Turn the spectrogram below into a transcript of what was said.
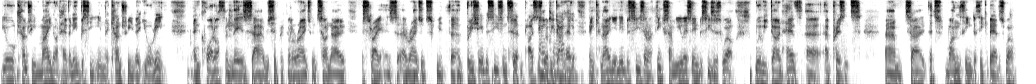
your country may not have an embassy in the country that you're in. And quite often there's uh, reciprocal arrangements. I know Australia has arrangements with uh, British embassies in certain places And where we don't have it, and Canadian embassies, and I think some US embassies as well, where we don't have uh, a presence. Um, so that's one thing to think about as well.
